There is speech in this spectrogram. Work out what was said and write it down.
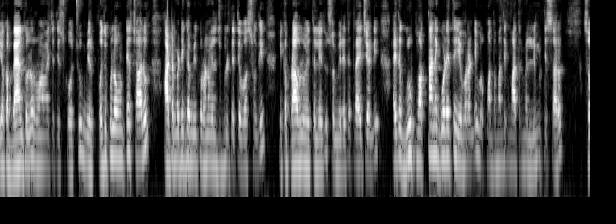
ఈ యొక్క బ్యాంకుల్లో రుణం అయితే తీసుకోవచ్చు. మీరు పొదుపులో ఉంటే చాలు ఆటోమేటిక్గా మీకు రుణం ఎలిజిబిలిటీ అయితే వస్తుంది. ఇక ప్రాబ్లం అయితే లేదు. సో మీరైతే ట్రై చేయండి. అయితే గ్రూప్ మొత్తానికి కూడా అయితే ఇవ్వరండి. కొంతమందికి మాత్రమే లిమిట్ ఇస్తారు సో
